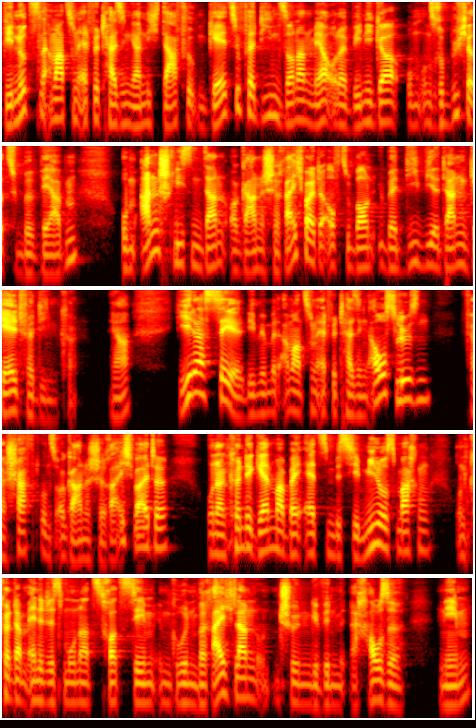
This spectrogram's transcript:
Wir nutzen Amazon Advertising ja nicht dafür, um Geld zu verdienen, sondern mehr oder weniger, um unsere Bücher zu bewerben, um anschließend dann organische Reichweite aufzubauen, über die wir dann Geld verdienen können. Ja? Jeder Sale, den wir mit Amazon Advertising auslösen, verschafft uns organische Reichweite und dann könnt ihr gerne mal bei Ads ein bisschen Minus machen und könnt am Ende des Monats trotzdem im grünen Bereich landen und einen schönen Gewinn mit nach Hause nehmen.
